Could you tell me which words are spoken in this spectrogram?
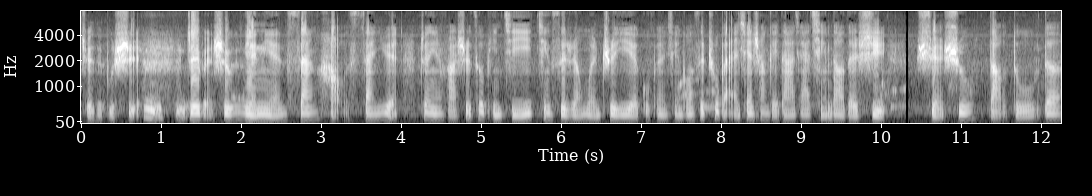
绝对不是。这本书年年三好三愿，正言法师作品集，近似人文置业股份有限公司出版。线上给大家请到的是选书导读的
